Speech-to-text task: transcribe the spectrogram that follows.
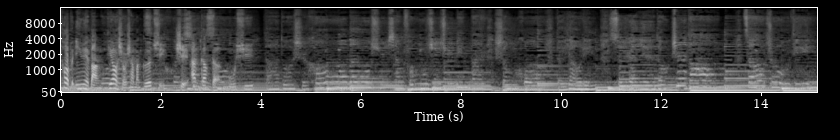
Top 音乐榜第二首上榜歌曲是暗杠的《无需》。大多时候，我们无需相逢，无需去明白生活的要领。虽然也都知道早注定，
